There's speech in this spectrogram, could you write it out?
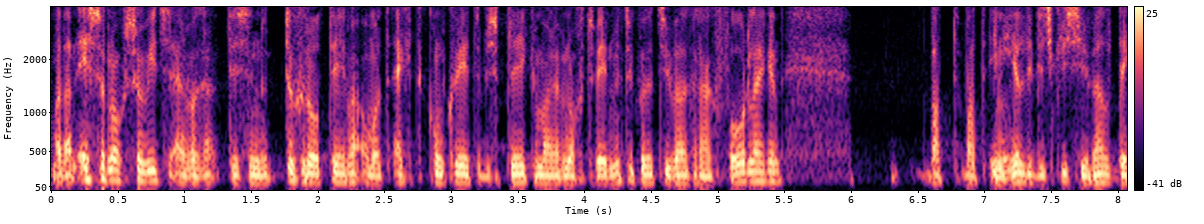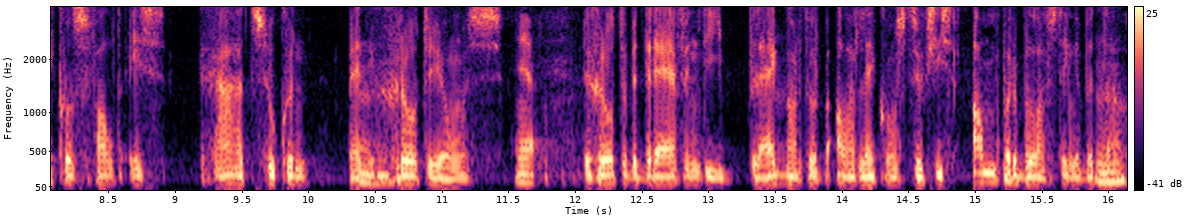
Maar dan is er nog zoiets, en we gaan, het is een te groot thema om het echt concreet te bespreken, maar we hebben nog twee minuten, ik wil het u wel graag voorleggen. Wat, wat in heel die discussie wel dikwijls valt, is ga het zoeken bij de grote jongens. Ja. De grote bedrijven die blijkbaar door allerlei constructies amper belastingen betalen.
